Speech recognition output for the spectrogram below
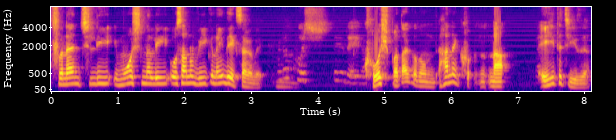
ਫਾਈਨੈਂਸ਼ਲੀ ਇਮੋਸ਼ਨਲੀ ਉਹ ਸਾਨੂੰ ਵੀਕ ਨਹੀਂ ਦੇਖ ਸਕਦੇ। ਖੁਸ਼ ਤੇ ਰਹੇਗਾ ਖੁਸ਼ ਪਤਾ ਕਦੋਂ ਹੁੰਦੇ? ਹਾਂ ਨਹੀਂ ਖੁ- ਨਾ ਇਹੀ ਤਾਂ ਚੀਜ਼ ਹੈ।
